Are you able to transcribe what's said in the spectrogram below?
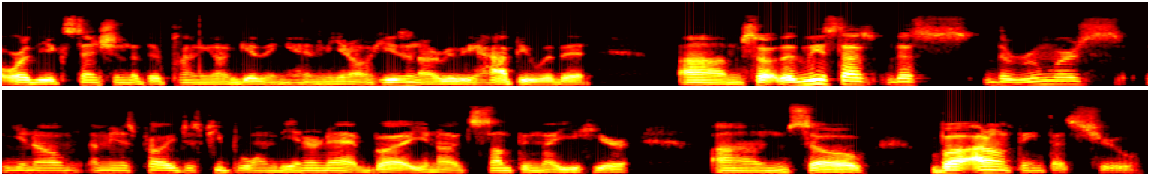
or the extension that they're planning on giving him. You know, he's not really happy with it. Um, so at least that's that's the rumors, you know. I mean, it's probably just people on the internet, but you know, it's something that you hear. Um, so, but I don't think that's true.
